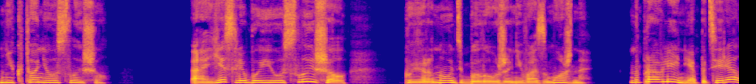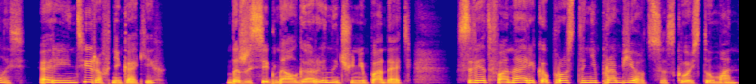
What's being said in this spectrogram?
никто не услышал. А если бы и услышал — Повернуть было уже невозможно. Направление потерялось, ориентиров никаких. Даже сигнал Горынычу не подать. Свет фонарика просто не пробьется сквозь туман.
